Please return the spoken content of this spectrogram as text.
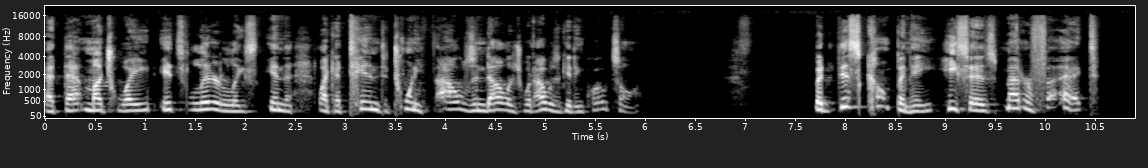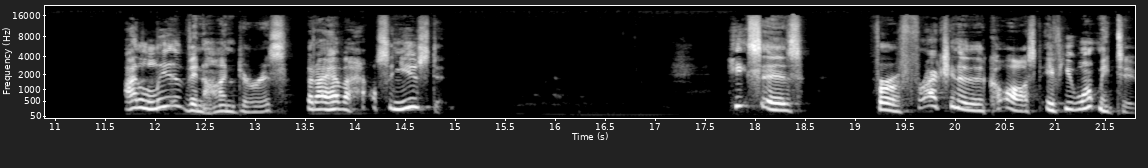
at that much weight, it's literally in the, like a ten to twenty thousand dollars what I was getting quotes on. But this company, he says, matter of fact, I live in Honduras but I have a house in Houston. He says, for a fraction of the cost, if you want me to.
